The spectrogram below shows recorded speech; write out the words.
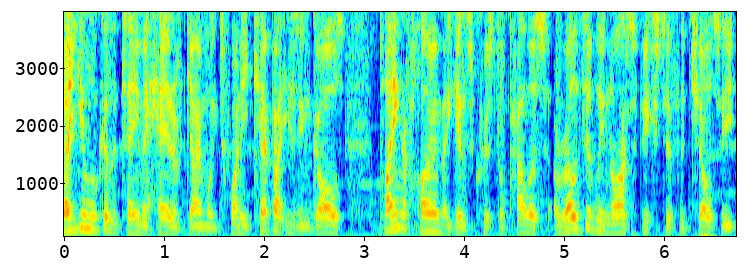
Taking a look at the team ahead of game week 20, Kepa is in goals, playing at home against Crystal Palace. A relatively nice fixture for Chelsea.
